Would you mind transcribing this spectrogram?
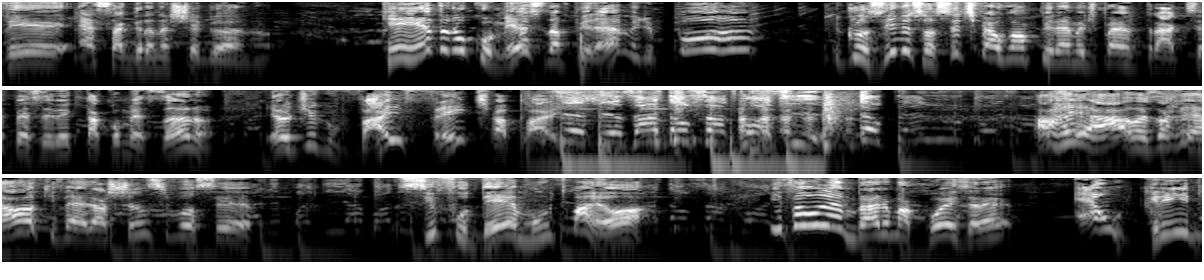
ver essa grana chegando. Quem entra no começo da pirâmide, porra. Inclusive, se você tiver alguma pirâmide para entrar que você perceber que tá começando, eu digo, vai em frente, rapaz. a real, mas a real é que, velho, a chance de você se fuder é muito maior. E vamos lembrar uma coisa, né? É um crime.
